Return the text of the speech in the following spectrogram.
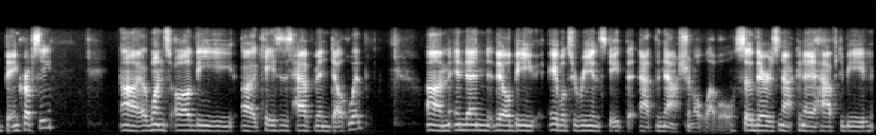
bankruptcy uh, once all the uh, cases have been dealt with. Um, and then they'll be able to reinstate that at the national level. So there's not going to have to be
